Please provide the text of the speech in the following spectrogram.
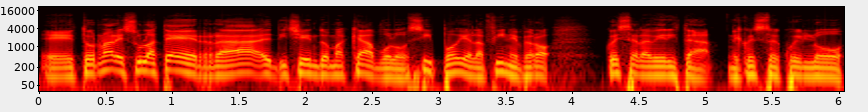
eh, tornare sulla terra eh, dicendo ma cavolo, sì, poi alla fine però questa è la verità e questo è quello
